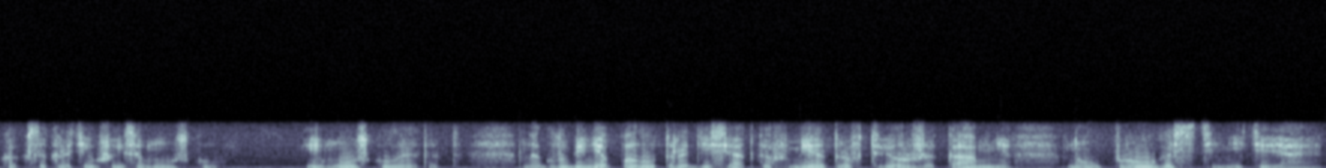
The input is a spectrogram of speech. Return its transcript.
как сократившийся мускул. И мускул этот на глубине полутора десятков метров тверже камня, но упругости не теряет.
